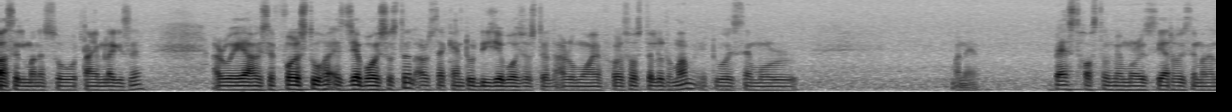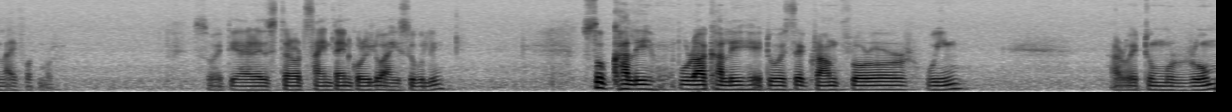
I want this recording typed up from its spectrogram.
আছিল মানে চ' টাইম লাগিছে। আৰু এয়া হৈছে ফাৰ্ষ্টটো এছ জে বইজ হোষ্টেল আৰু ছেকেণ্ডটো ডি জে বইজ হোষ্টেল আৰু মই ফাৰ্ষ্ট হোষ্টেলটোত সোমাম এইটো হৈছে মোৰ মানে বেষ্ট হোষ্টেল মেমৰিজ ইয়াত হৈছে মানে লাইফত মোৰ। চ' এতিয়া ৰেজিষ্টাৰত চাইন টাইন কৰিলোঁ আহিছোঁ বুলি। চব খালী পূৰা খালী। এইটো হৈছে গ্ৰাউণ্ড ফ্ল'ৰৰ উইং আৰু এইটো মোৰ room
